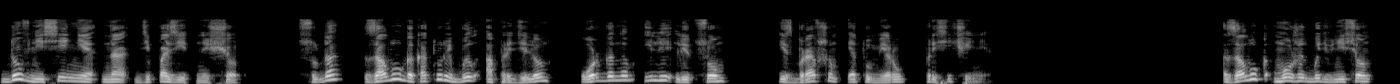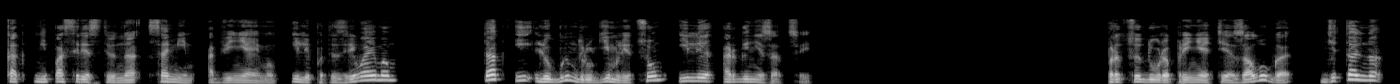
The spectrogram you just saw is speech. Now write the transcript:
до внесения на депозитный счет суда залога, который был определен органом или лицом, избравшим эту меру пресечения. Залог может быть внесен как непосредственно самим обвиняемым или подозреваемым, так и любым другим лицом или организацией. Процедура принятия залога детально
